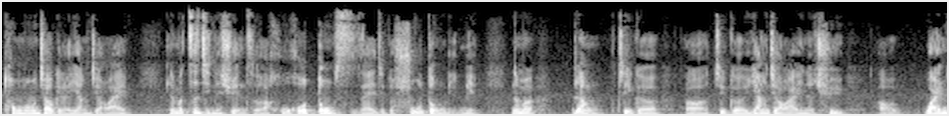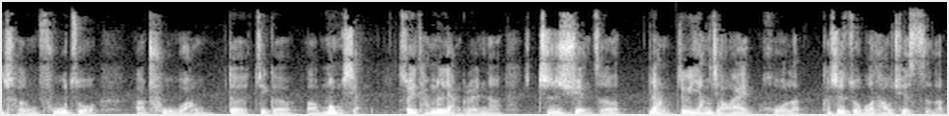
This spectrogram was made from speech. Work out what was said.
通通交给了羊角哀。那么自己呢，选择活活冻死在这个树洞里面。那么让这个呃这个羊角哀呢，去啊完成辅佐。啊，楚王的这个呃梦想，所以他们两个人呢，只选择让这个杨角哀活了，可是左伯桃却死了。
